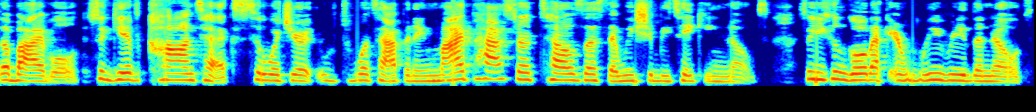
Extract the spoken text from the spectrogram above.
the Bible to give context to what you're to what's happening. Mm-hmm. My pastor tells us that we should be taking notes. So you can go back and reread the notes.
